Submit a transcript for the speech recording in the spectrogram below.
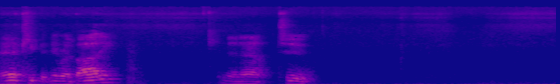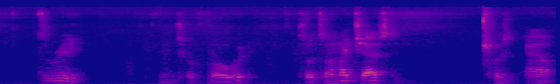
Okay, keep it near my body. And then out. Two. Three. And go forward. So it's on my chest. Push out.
